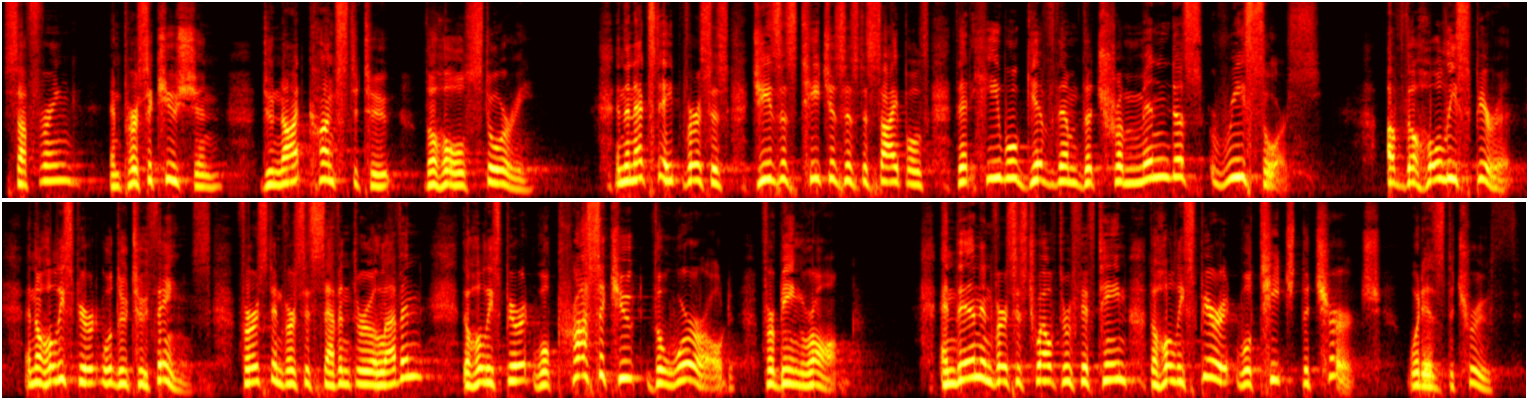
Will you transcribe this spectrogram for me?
suffering and persecution do not constitute the whole story. In the next eight verses, Jesus teaches his disciples that he will give them the tremendous resource of the Holy Spirit. And the Holy Spirit will do two things. First, in verses 7 through 11, the Holy Spirit will prosecute the world for being wrong. And then in verses 12 through 15, the Holy Spirit will teach the church what is the truth.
